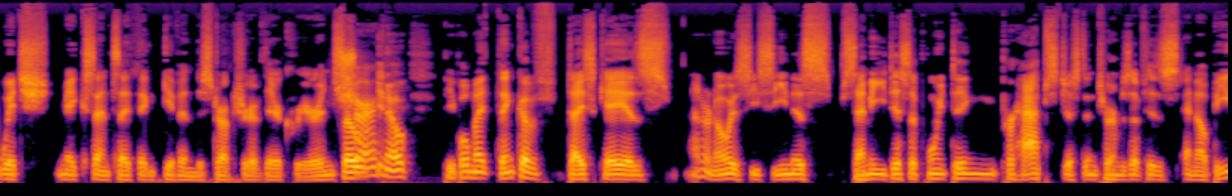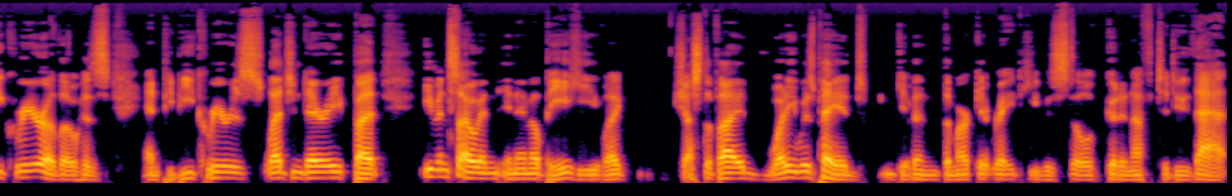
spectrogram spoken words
which makes sense, I think, given the structure of their career. And so, sure. you know, people might think of Dice K as, I don't know, is he seen as semi disappointing, perhaps just in terms of his MLB career, although his NPB career is legendary. But even so, in, in MLB, he like justified what he was paid, given the market rate. He was still good enough to do that.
